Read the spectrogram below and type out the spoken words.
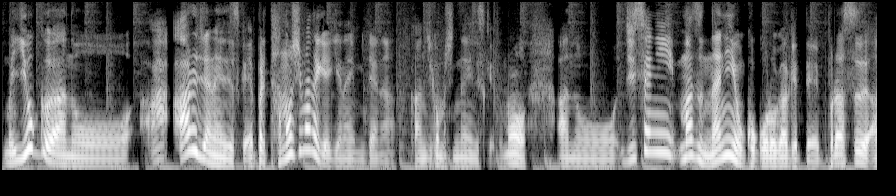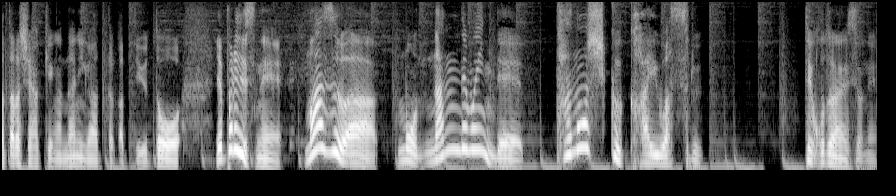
まあ、よくあの、あ、あるじゃないですか。やっぱり楽しまなきゃいけないみたいな感じかもしれないんですけども、あの、実際にまず何を心がけて、プラス新しい発見が何があったかっていうと、やっぱりですね、まずはもう何でもいいんで、楽しく会話するってことなんですよね。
